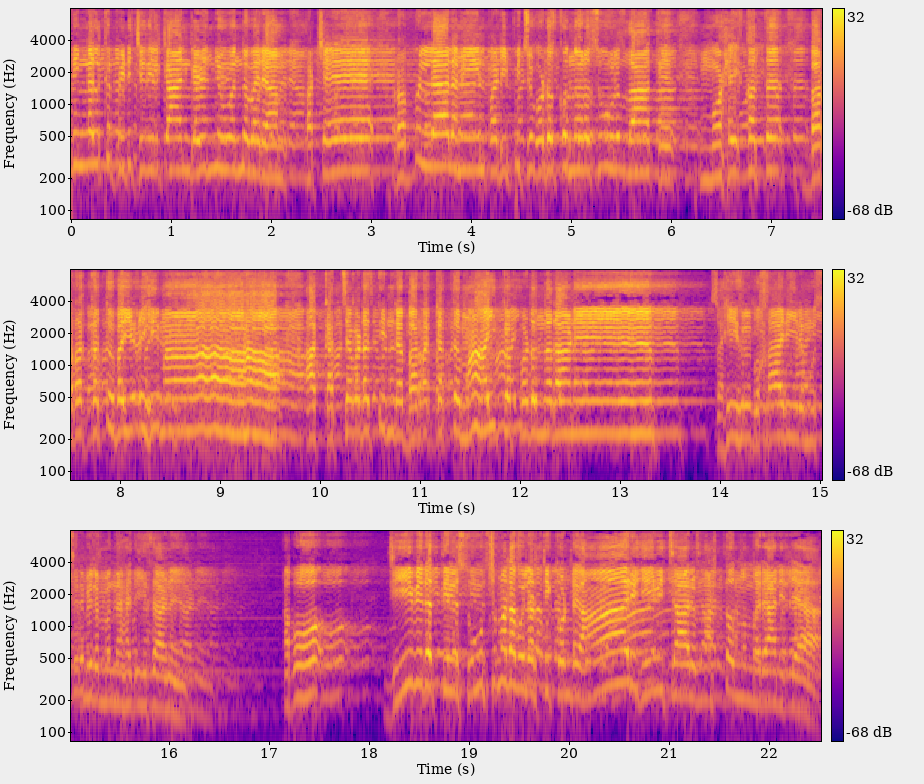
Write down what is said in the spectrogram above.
നിങ്ങൾക്ക് പിടിച്ചു നിൽക്കാൻ കഴിഞ്ഞു എന്ന് വരാം. പക്ഷേ റബ്ബുല്ലാലമീൻ പഠിപ്പിച്ചു കൊടുക്കുന്ന റസൂലുള്ളാക്ക് മുഹിഖത്ത് ബറക്കത്ത് ബൈഹിമാ ആ കച്ചവടത്തിന്റെ ബറക്കത്ത് മായിക്കപ്പെടുന്നതാണ്. സഹീഹുൽ ബുഖാരിയിലും മുസ്ലിമിലും വന്ന ഹദീസാണ്. അപ്പോ ജീവിതത്തിൽ സൂക്ഷ്മത പുലർത്തിക്കൊണ്ട് ആര് ജീവിച്ചാലും നഷ്ടമൊന്നും വരാനില്ല.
